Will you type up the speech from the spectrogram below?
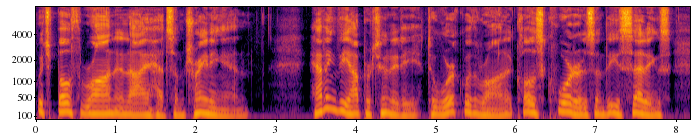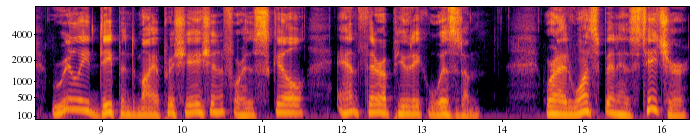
which both Ron and I had some training in. Having the opportunity to work with Ron at close quarters in these settings really deepened my appreciation for his skill and therapeutic wisdom. Where I had once been his teacher,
